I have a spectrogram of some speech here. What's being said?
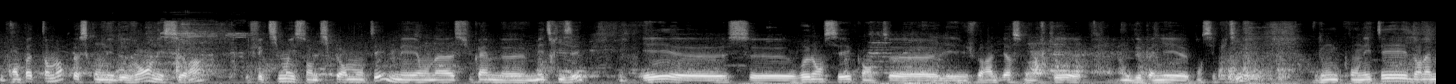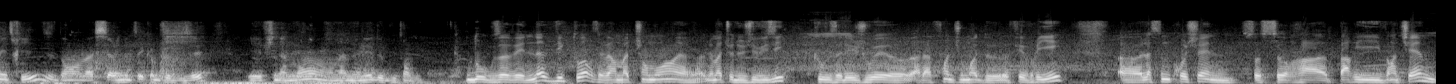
Il prend pas de temps mort parce qu'on est devant, on est serein. Effectivement, ils sont un petit peu remontés, mais on a su quand même euh, maîtriser et euh, se relancer quand euh, les joueurs adverses ont marqué deux paniers consécutifs. Donc on était dans la maîtrise, dans la sérénité, comme je le disais, et finalement on a mené de bout en bout. Donc vous avez 9 victoires, vous avez un match en moins, le match de Juvisy, que vous allez jouer à la fin du mois de février. La semaine prochaine, ce sera Paris 20e.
